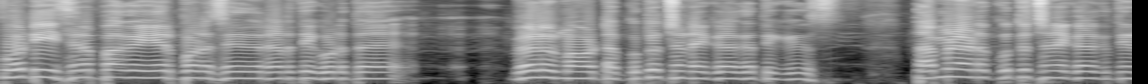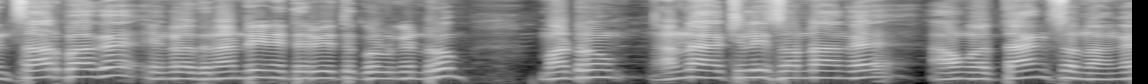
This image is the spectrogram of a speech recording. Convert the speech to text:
போட்டியை சிறப்பாக ஏற்பாடு செய்து நடத்தி கொடுத்த வேலூர் மாவட்ட குத்துச்சண்டை கழகத்துக்கு தமிழ்நாடு குத்துச்சண்டை கழகத்தின் சார்பாக எங்களது நன்றியினை தெரிவித்துக் கொள்கின்றோம். மற்றும் அண்ணன் ஆக்சுவலி சொன்னாங்க அவங்க தேங்க்ஸ் சொன்னாங்க.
